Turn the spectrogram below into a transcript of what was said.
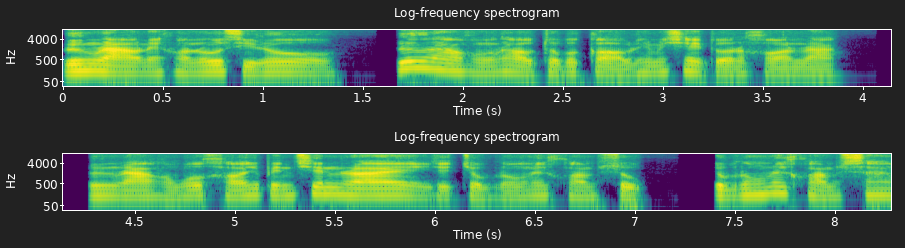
เรื่องราวใน Honor Zero เรื่องราวของเราตัวประกอบที่ไม่ใช่ตัวละครหลัก เรื่องราวของพวกเขาจะเป็นเช่นไร จะจบลงด้วยความสุข จบลงด้วยความเศร้า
